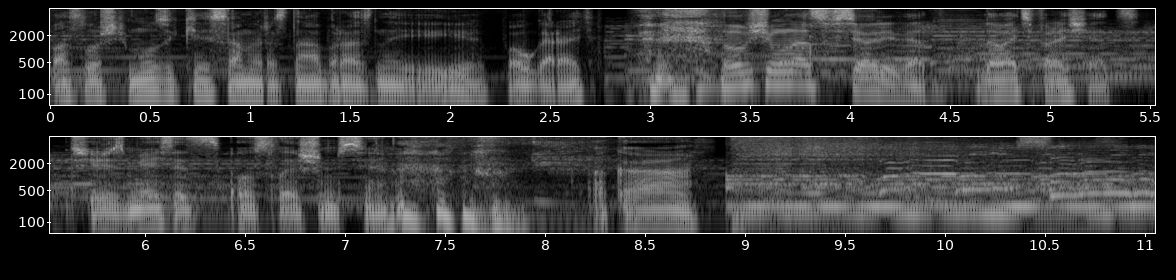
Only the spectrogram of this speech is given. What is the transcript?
послушать музыки самой разнообразной и поугарать. В общем, у нас все, ребят. Давайте прощаться. Через месяц услышимся. Пока. Shining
